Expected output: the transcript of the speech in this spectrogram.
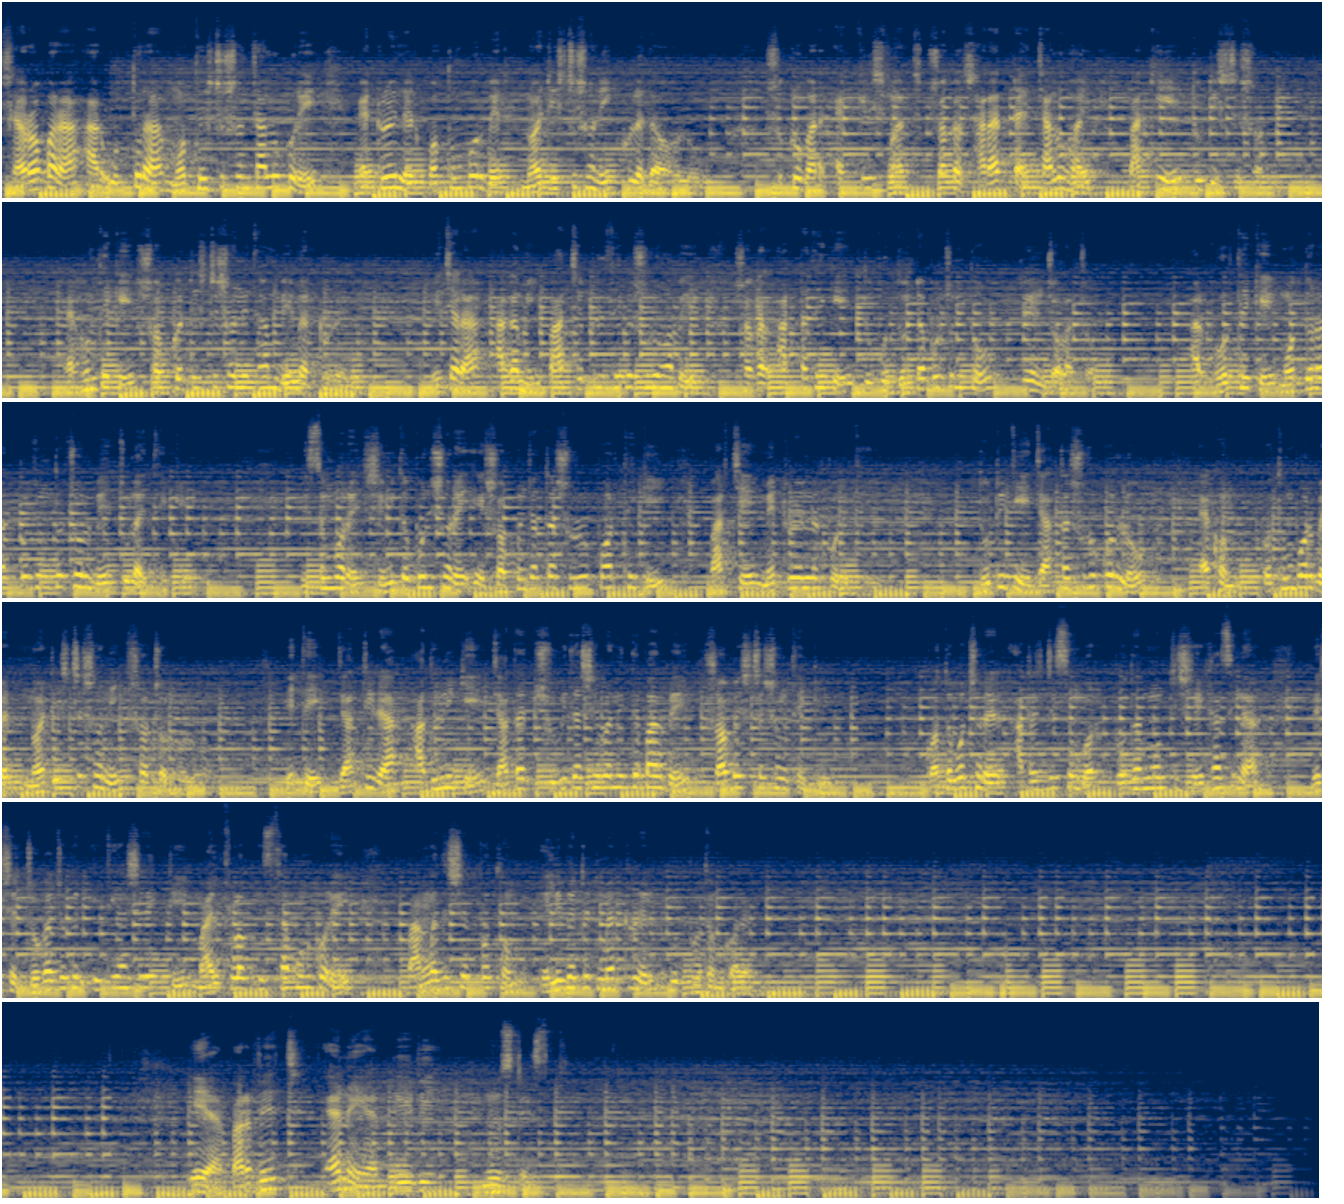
শেওড়াপাড়া আর উত্তরা মধ্য স্টেশন চালু করে মেট্রো রেলের প্রথম পর্বের নয়টি স্টেশনই খুলে দেওয়া হলো। শুক্রবার একত্রিশ মার্চ সকাল সাড়ে আটটায় চালু হয় বাকি দুটি স্টেশন। এখন থেকে সবকটি স্টেশনে থামবে মেট্রো রেল। এছাড়া আগামী পাঁচ এপ্রিল থেকে শুরু হবে সকাল আটটা থেকে দুপুর দুইটা পর্যন্ত ট্রেন চলাচল। আর ভোর থেকে মধ্যরাত পর্যন্ত চলবে জুলাই থেকে। ডিসেম্বরে সীমিত পরিসরে এই স্বপ্নযাত্রা শুরুর পর থেকেই বাড়ছে মেট্রো রেলের পরিধি। দুটিতে যাত্রা শুরু করলেও এখন প্রথম পর্বের নয়টি স্টেশনই সচল হলো। এতে যাত্রীরা আধুনিকে যাতায়াত সুবিধা সেবা নিতে পারবে সব স্টেশন থেকে। গত বছরের আঠাশ ডিসেম্বর প্রধানমন্ত্রী শেখ হাসিনা দেশের যোগাযোগের ইতিহাসের একটি মাইলফলক স্থাপন করে বাংলাদেশের প্রথম এলিভেটেড মেট্রো রেল উদ্বোধন করেন। A R Parvez N A TV news desk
